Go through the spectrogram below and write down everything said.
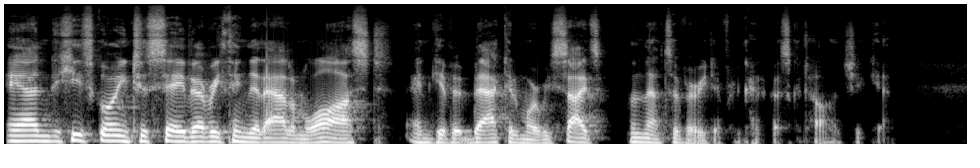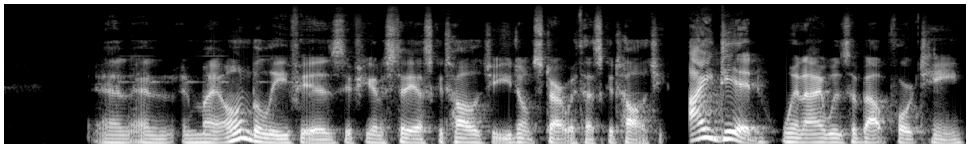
And he's going to save everything that Adam lost and give it back and more besides. Then that's a very different kind of eschatology again. And, and and my own belief is if you're going to study eschatology, you don't start with eschatology. I did when I was about 14.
